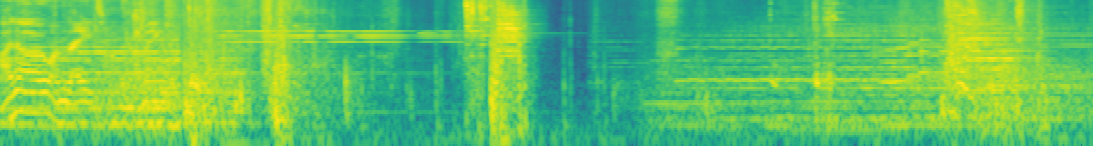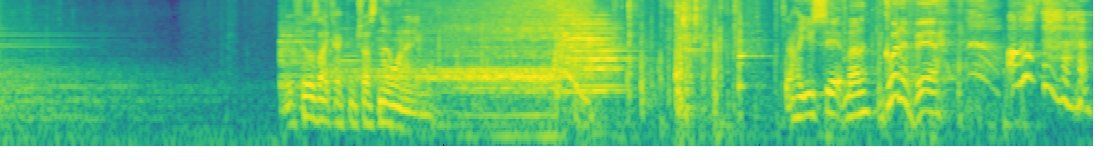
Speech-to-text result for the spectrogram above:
I know, I'm late. I'm coming. It feels like I can trust no one anymore. Is that how you see it, Merlin? Guinevere! Arthur!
